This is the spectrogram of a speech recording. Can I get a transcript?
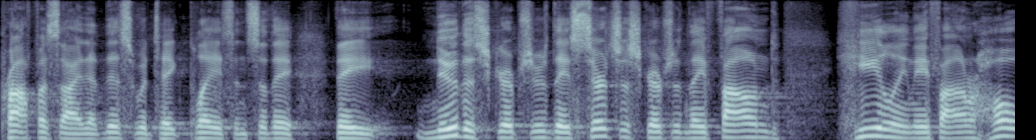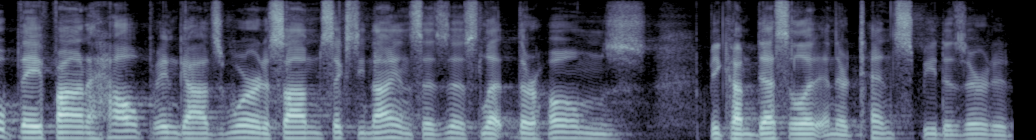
Prophesied that this would take place. And so they, they knew the scriptures, they searched the scriptures, and they found healing, they found hope, they found help in God's word. Psalm 69 says this Let their homes become desolate and their tents be deserted.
